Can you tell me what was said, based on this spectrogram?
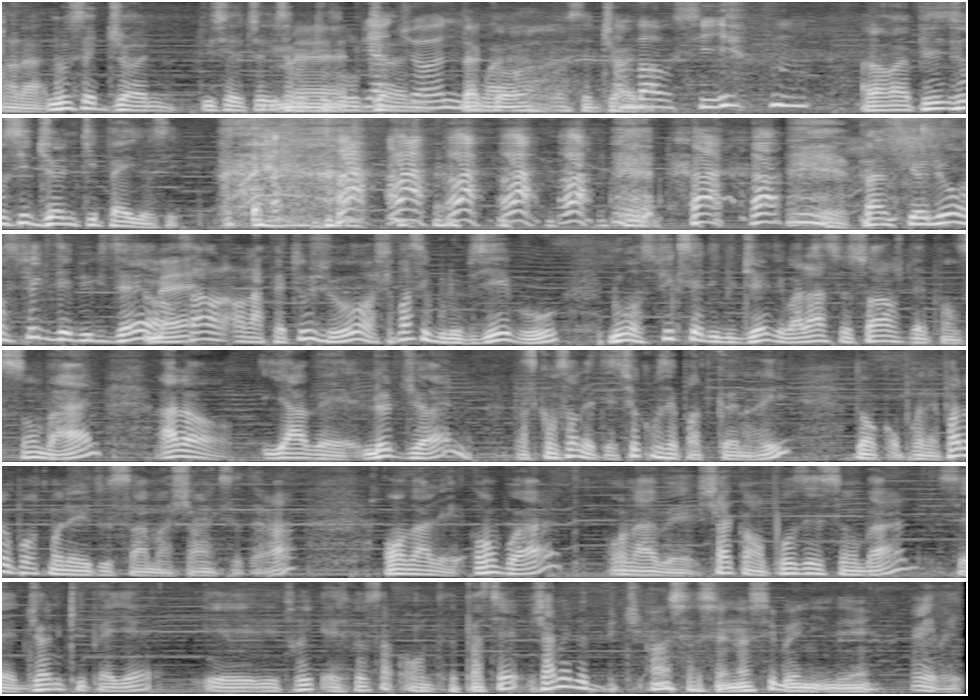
Voilà. Nous c'est John. Tu sais, ils s'appellent Mais- toujours Bien John. John. D'accord. Ouais, ouais, c'est Ah John. bah aussi. Alors, et puis c'est aussi John qui paye aussi. Parce que nous, on se fixe des budgets. Mais- ça, on l'a fait toujours. Je sais pas si vous le faisiez, vous. Nous, on se fixait des budgets. Et voilà, ce soir, je dépense 100 balles. Alors, il y avait le John, parce comme ça, on était sûr qu'on faisait pas de conneries. Donc, on prenait pas nos porte-monnaie et tout ça, machin, etc. On allait en boîte. On avait chacun posé 100 balles. C'est John qui payait et les trucs. Et comme ça, on ne dépassait jamais notre budget. Ah, ça, c'est une assez bonne idée. Eh oui.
